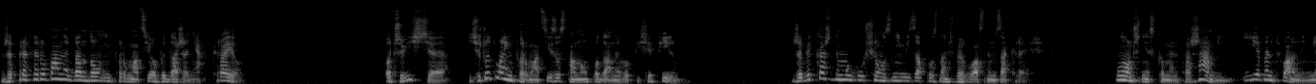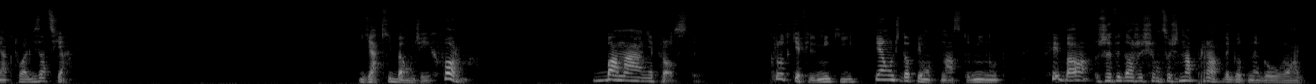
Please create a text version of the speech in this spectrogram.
że preferowane będą informacje o wydarzeniach krajowych. Oczywiście źródła informacji zostaną podane w opisie filmu, żeby każdy mógł się z nimi zapoznać we własnym zakresie, łącznie z komentarzami i ewentualnymi aktualizacjami. Jaki będzie ich format? Banalnie prosty. Krótkie filmiki, 5 do 15 minut, chyba że wydarzy się coś naprawdę godnego uwagi.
